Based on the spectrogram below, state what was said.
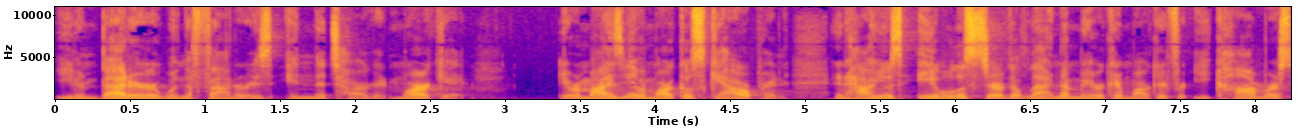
Even better when the founder is in the target market. It reminds me of Marcos Galperin and how he was able to serve the Latin American market for e commerce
